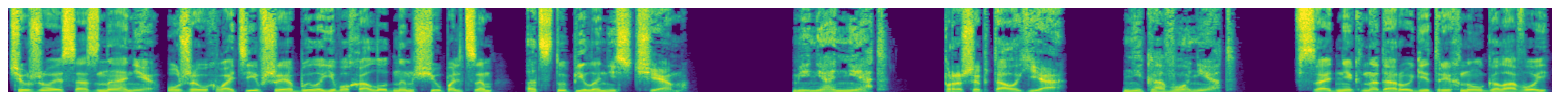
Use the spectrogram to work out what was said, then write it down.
Чужое сознание, уже ухватившее было его холодным щупальцем, отступило ни с чем. «Меня нет», — прошептал я. «Никого нет». Всадник на дороге тряхнул головой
